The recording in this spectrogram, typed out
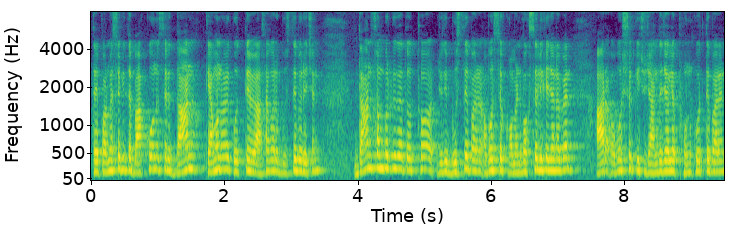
তাই পরমেশ্বর পিতার বাক্য অনুসারে দান কেমনভাবে করতে হবে, আশা করে বুঝতে পেরেছেন। দান সম্পর্কিত তথ্য যদি বুঝতে পারেন, অবশ্যই কমেন্ট বক্সে লিখে জানাবেন। আর অবশ্যই কিছু জানতে চাইলে ফোন করতে পারেন।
